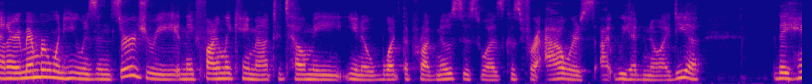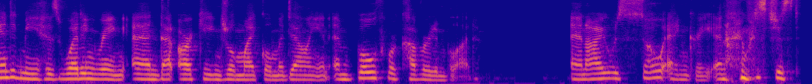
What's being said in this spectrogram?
And I remember when he was in surgery and they finally came out to tell me, you know, what the prognosis was, because for hours I, we had no idea. They handed me his wedding ring and that Archangel Michael medallion, and both were covered in blood. And I was so angry and I was just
